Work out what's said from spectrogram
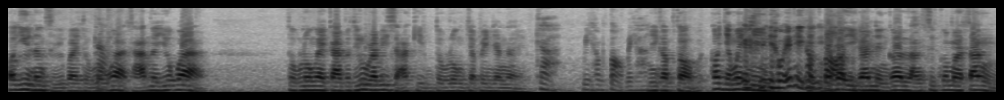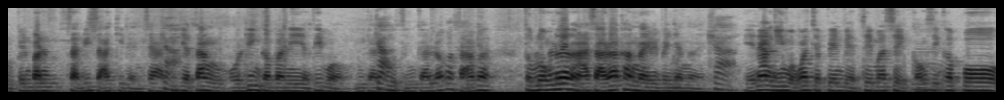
ก็ยื่นหนังสือไปตกลงค่ะ ว่า ถามนายกว่า ตกลงไอ้การปฏิรูปรัฐวิสาหกิจตกลงจะเป็นยังไง ค่ะ มีคำตอบไหมคะ มีคำตอบก็ยังไม่มี ยังไม่มีคำตอบแล้วก็อีกอันหนึ่งก็หลังสุดก็มาตั้งเป็นบรรษัทวิสาหกิจแห่งชาติ ค่ะที่จะตั้งโอลดิ้งกัม a นีอย่างที่บอกมีการค่ะพูดถึงกัน แล้วก็ถามว่าตกลงเนื้อหาสาระข้างในมันเป็นยังไงค่ะเห็นอ้างอิงบอกว่าจะเป็นแบบเทมาเซกของสิงคโปร์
